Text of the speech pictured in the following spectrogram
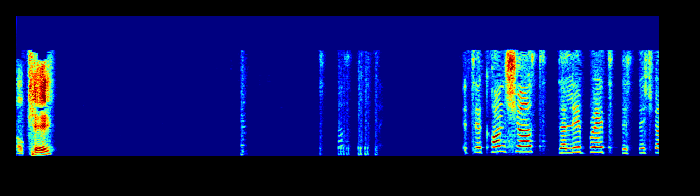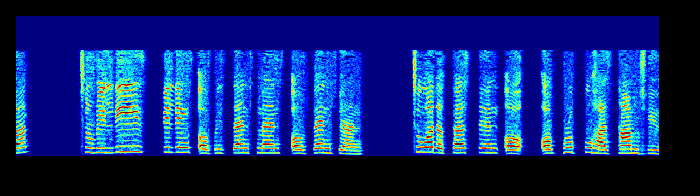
Okay. It's a conscious, deliberate decision to release feelings of resentment or vengeance toward a person or, or group who has harmed you,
